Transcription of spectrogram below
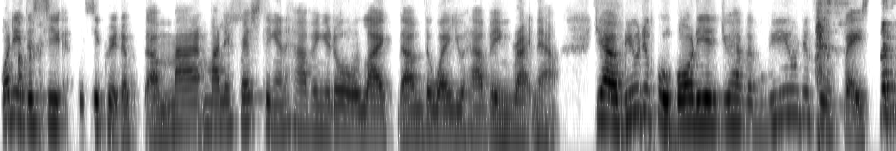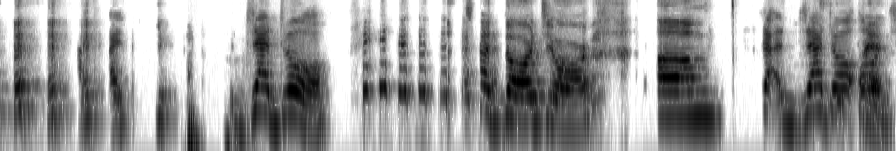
What is the, se- the secret of um, ma- manifesting and having it all like um, the way you're having right now? You have a beautiful body. And you have a beautiful face. I, I, Jador, Adore your um Ja- Jador OG.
